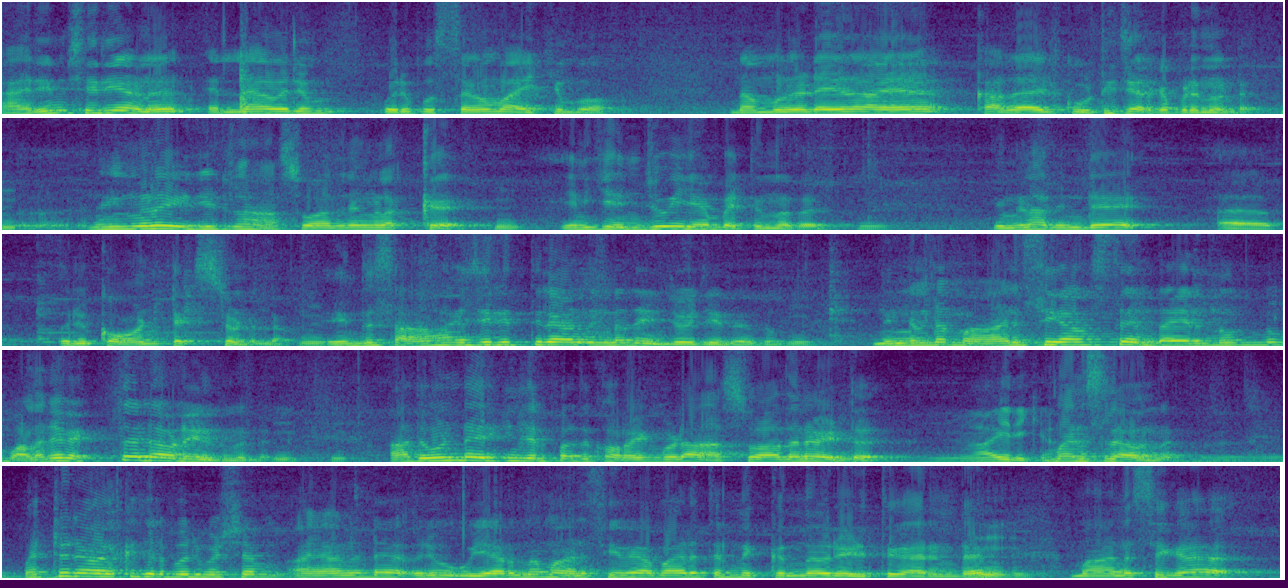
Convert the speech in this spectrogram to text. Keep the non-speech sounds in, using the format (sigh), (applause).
കാര്യം ശരിയാണ്. എല്ലാവരും ഒരു പുസ്തകം വായിക്കുമ്പോൾ നമ്മളുടേതായ കഥ അതിൽ കൂട്ടിച്ചേർക്കപ്പെടുന്നുണ്ട്. നിങ്ങൾ എഴുതിയിട്ടുള്ള ആസ്വാദനങ്ങളൊക്കെ എനിക്ക് എൻജോയ് ചെയ്യാൻ പറ്റുന്നത് നിങ്ങൾ അതിന്റെ ഒരു കോണ്ടെക്സ്റ്റ് ഉണ്ടല്ലോ. എന്ത് സാഹചര്യത്തിലാണ് നിങ്ങൾ അത് എൻജോയ് ചെയ്തതെന്നും നിങ്ങളുടെ മാനസികാവസ്ഥ എന്തായിരുന്നു? എന്നും വളരെ വ്യക്തമായിട്ട് അവിടെ എഴുതുന്നുണ്ട്. അതുകൊണ്ടായിരിക്കും ചിലപ്പോൾ അത് കുറേ കൂടെ ആസ്വാദനമായിട്ട് മനസ്സിലാവുന്നത്. മറ്റൊരാൾക്ക് ചിലപ്പോൾ ഒരു പക്ഷേ അയാളുടെ ഒരു ഉയർന്ന മാനസിക വ്യാപാരത്തിൽ നിൽക്കുന്ന ഒരു എഴുത്തുകാരന്റെ മാനസിക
